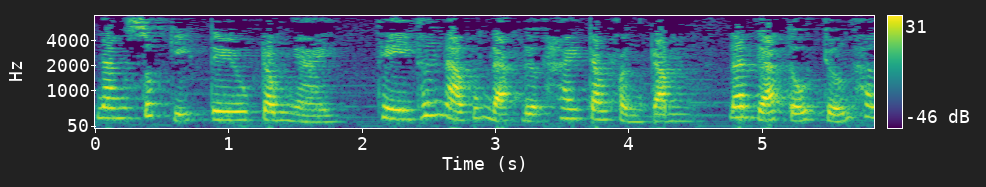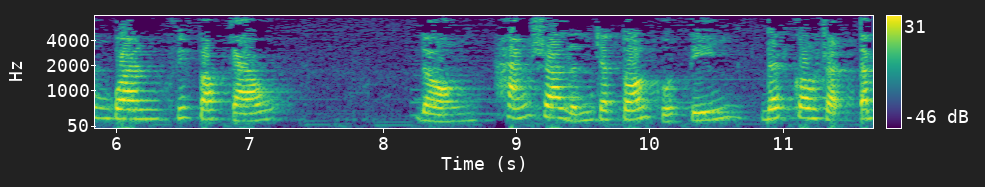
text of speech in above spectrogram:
Năng suất chỉ tiêu trong ngày thì thứ nào cũng đạt được 200%, nên gã tổ trưởng hân quan viết báo cáo. Đoạn, hắn ra lệnh cho toán của Tiến đến con rạch tắm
